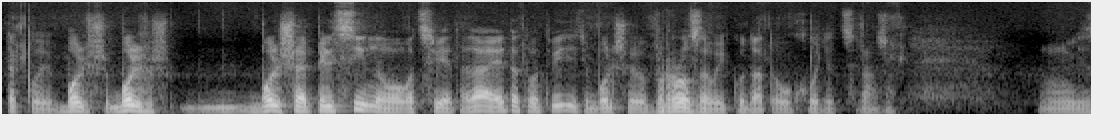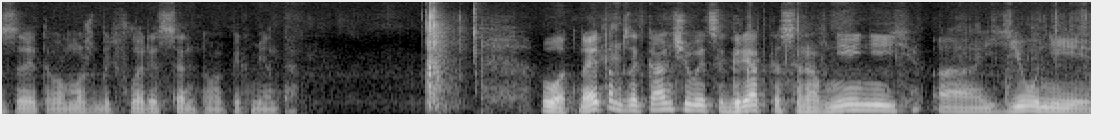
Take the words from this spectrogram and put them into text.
такой, больше, больше, больше апельсинового цвета. Да? Этот вот, видите, больше в розовый куда-то уходит сразу. Из-за этого, может быть, флуоресцентного пигмента. Вот, на этом заканчивается грядка сравнений э, Юни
